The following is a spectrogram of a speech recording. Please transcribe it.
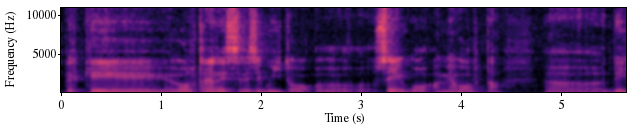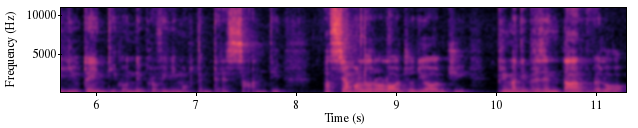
perché oltre ad essere seguito uh, seguo a mia volta degli utenti con dei profili molto interessanti. Passiamo all'orologio di oggi. Prima di presentarvelo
